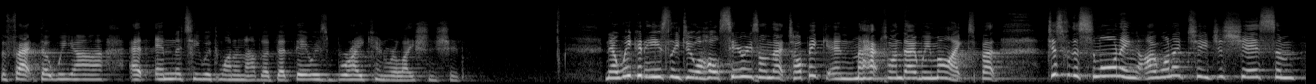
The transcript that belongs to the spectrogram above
the fact that we are at enmity with one another, that there is break in relationship. Now, we could easily do a whole series on that topic, and perhaps one day we might. But just for this morning, I wanted to just share some,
